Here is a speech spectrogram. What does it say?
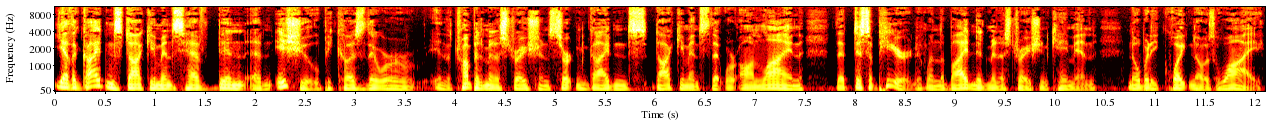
Yeah, the guidance documents have been an issue because there were, in the Trump administration, certain guidance documents that were online that disappeared when the Biden administration came in. Nobody quite knows why.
